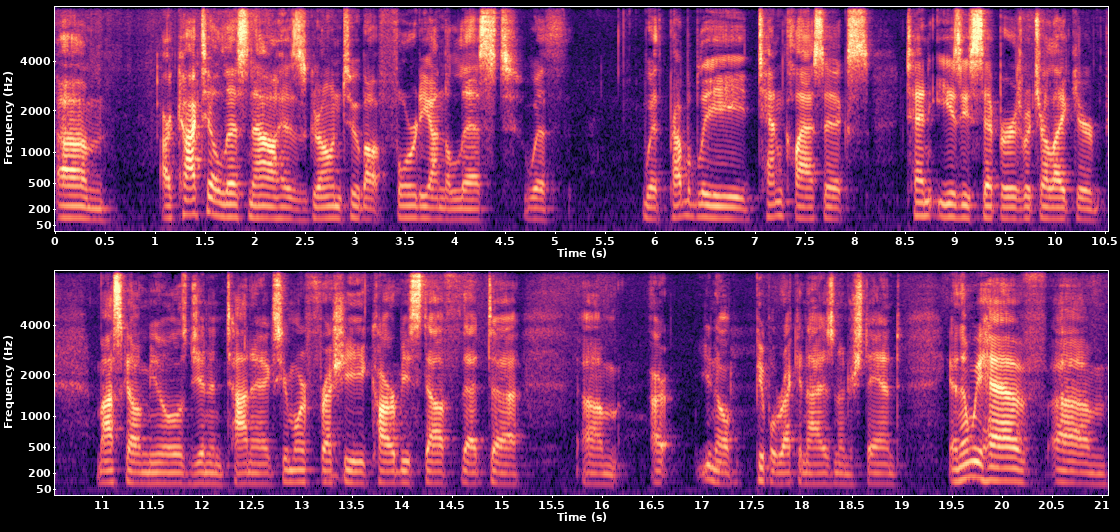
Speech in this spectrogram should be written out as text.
Um, our cocktail list now has grown to about 40 on the list, with with probably 10 classics, 10 easy sippers, which are like your Moscow mules, gin and tonics, your more freshy, carby stuff that uh, um, are you know people recognize and understand. And then we have um,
